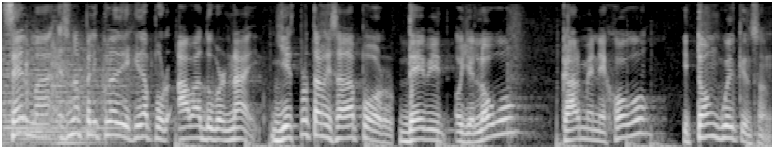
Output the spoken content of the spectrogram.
Selma es una película dirigida por Ava DuVernay y es protagonizada por David Oyelowo, Carmen Ejogo y Tom Wilkinson.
